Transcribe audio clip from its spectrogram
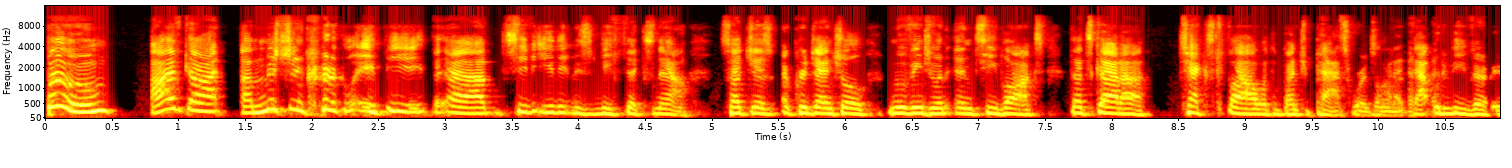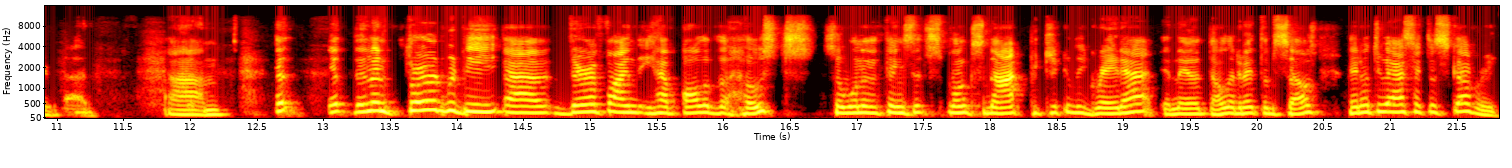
boom, I've got a mission critical AP uh, CVE that needs to be fixed now, such as a credential moving to an NT box that's got a text file with a bunch of passwords on it. That would be very bad. Um, and then third would be uh, verifying that you have all of the hosts. So one of the things that Splunk's not particularly great at, and they, they'll admit themselves, they don't do asset discovery.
